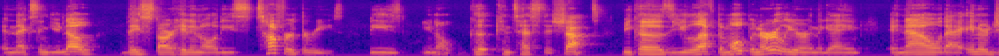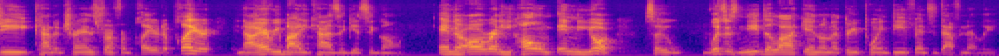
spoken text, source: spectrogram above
and next thing you know, they start hitting all these tougher threes, these, you know, good contested shots because you left them open earlier in the game and now that energy kind of transferred from player to player and now everybody kind of gets it going. And they're already home in new york so we just need to lock in on the three point defense definitely.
